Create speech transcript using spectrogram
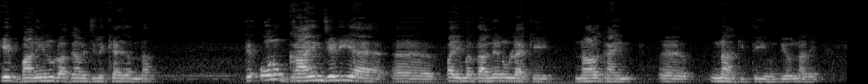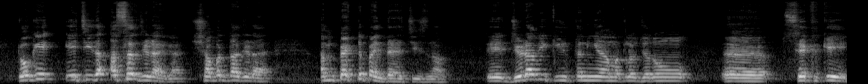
ਕਿ ਬਾਣੀ ਨੂੰ ਰਾਗਾਂ ਵਿੱਚ ਲਿਖਿਆ ਜਾਂਦਾ। ਤੇ ਉਹਨੂੰ ਗਾਇਨ ਜਿਹੜੀ ਹੈ ਭਾਈ ਮਰਦਾਨੇ ਨੂੰ ਲੈ ਕੇ ਨਾਲ ਗਾਇਨ ਨਾ ਕੀਤੀ ਹੁੰਦੀ ਉਹਨਾਂ ਨੇ। ਕਿਉਂਕਿ ਇਹ ਚੀਜ਼ ਦਾ ਅਸਰ ਜਿਹੜਾ ਹੈਗਾ, ਸ਼ਬਦ ਦਾ ਜਿਹੜਾ ਹੈ ਇੰਪੈਕਟ ਪੈਂਦਾ ਹੈ ਇਸ ਚੀਜ਼ ਨਾਲ। ਤੇ ਜਿਹੜਾ ਵੀ ਕੀਰਤਨੀਆ, ਮਤਲਬ ਜਦੋਂ ਸਿੱਖ ਕੇ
